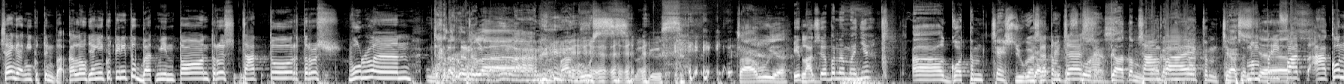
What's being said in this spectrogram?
saya nggak ngikutin pak. Kalau yang ngikutin itu badminton, terus catur, terus wulan. Catur bulan. Bagus. Bagus. Cawu ya. Itu siapa namanya? Eh, Gotham Chess juga. Gotham sampai Chess. Gatem. Sampai Gotham Chess. Gotham memprivat akun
